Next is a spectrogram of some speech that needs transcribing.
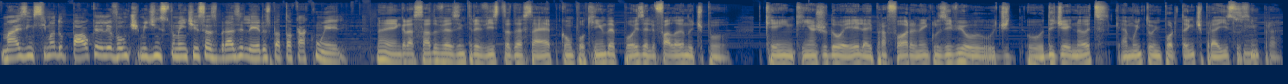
Mas em cima do palco, ele levou um time de instrumentistas brasileiros para tocar com ele. É engraçado ver as entrevistas dessa época, um pouquinho depois, ele falando, tipo, quem, quem ajudou ele aí para fora, né? Inclusive o, o DJ Nuts, que é muito importante para isso, Sim. assim, para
